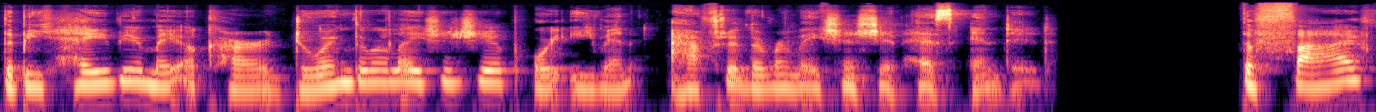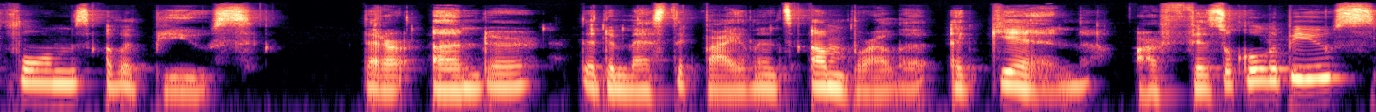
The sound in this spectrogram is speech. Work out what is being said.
The behavior may occur during the relationship or even after the relationship has ended. The five forms of abuse that are under the domestic violence umbrella again are physical abuse,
